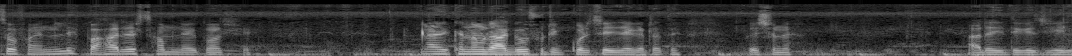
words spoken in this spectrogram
সো ফাইনালি পাহাড়ের সামনে একদম আসছে আর এখানে আমরা আগেও শুটিং করেছি এই জায়গাটাতে, পেছনে। আর এইদিকে ঝিল।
